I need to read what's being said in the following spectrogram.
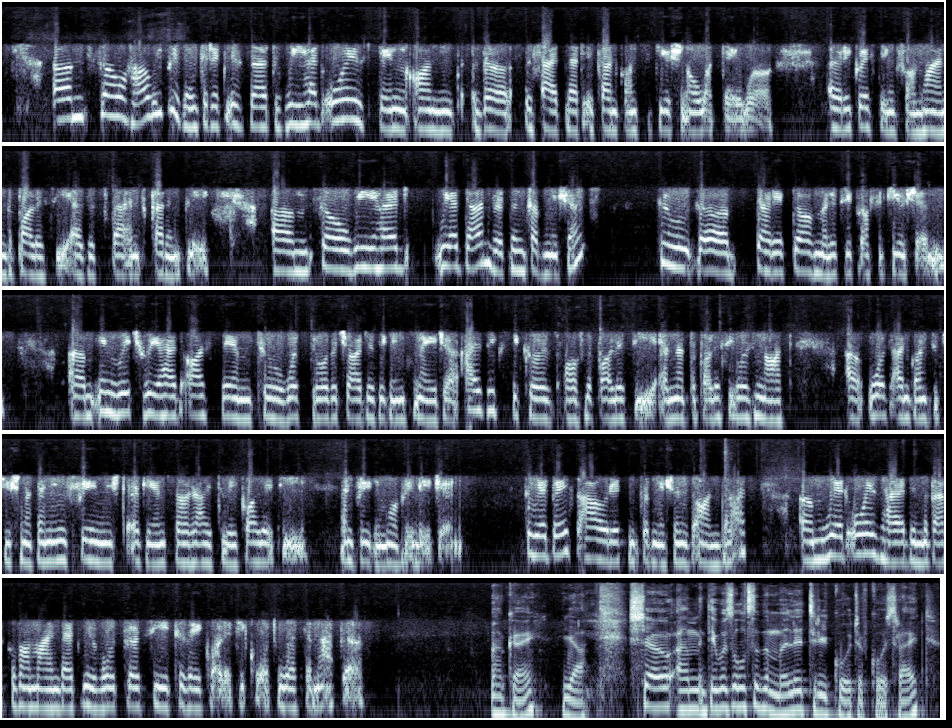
Um, so how we presented it is that we had always been on the, the side that it's unconstitutional what they were uh, requesting from her and the policy as it stands currently. Um, so we had we had done written submissions to the director of military prosecutions. Um, in which we had asked them to withdraw the charges against Major Isaacs because of the policy and that the policy was not uh, was unconstitutional and infringed against the right to equality and freedom of religion. So we had based our written submissions on that. Um, we had always had in the back of our mind that we would proceed to the Equality Court with the matter. Okay, yeah. So um, there was also the military court, of course, right?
